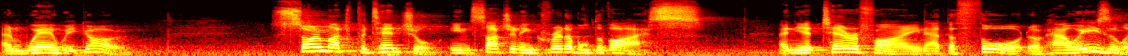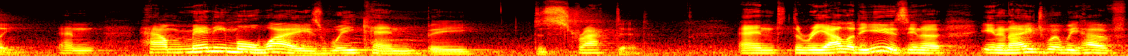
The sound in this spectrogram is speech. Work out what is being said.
and where we go. So much potential in such an incredible device, and yet terrifying at the thought of how easily and how many more ways we can be distracted. And the reality is, in, a, in an age where we have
